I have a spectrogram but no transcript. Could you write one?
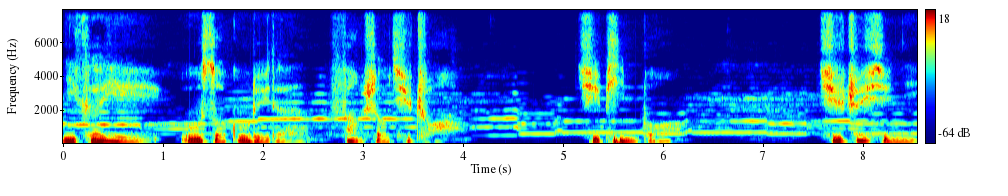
你可以无所顾虑的放手去闯。去拼搏，去追寻你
